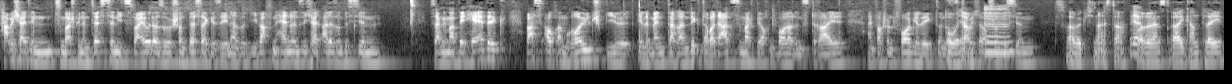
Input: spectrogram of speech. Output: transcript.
habe ich halt in zum Beispiel in Destiny 2 oder so schon besser gesehen. Also die Waffen handeln sich halt alle so ein bisschen, sagen wir mal, behäbig, was auch am Rollenspiel-Element daran liegt. Aber da hat es zum Beispiel auch in Borderlands 3 einfach schon vorgelegt. Und das oh, ist, ja. glaube ich, auch mhm. so ein mhm. bisschen. Das war wirklich nice da. Ja. Borderlands 3 Gunplay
